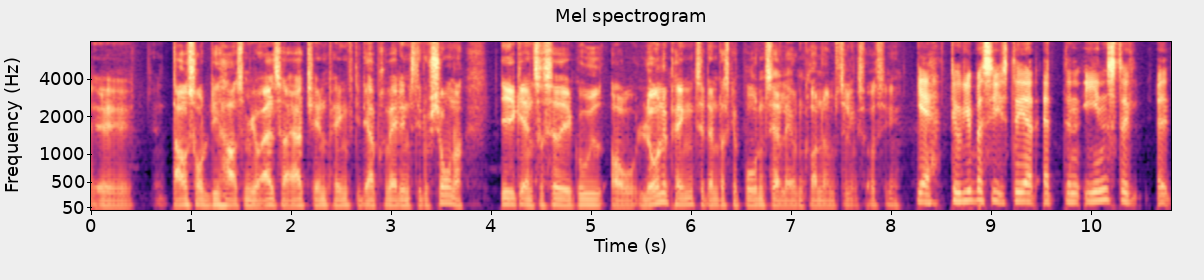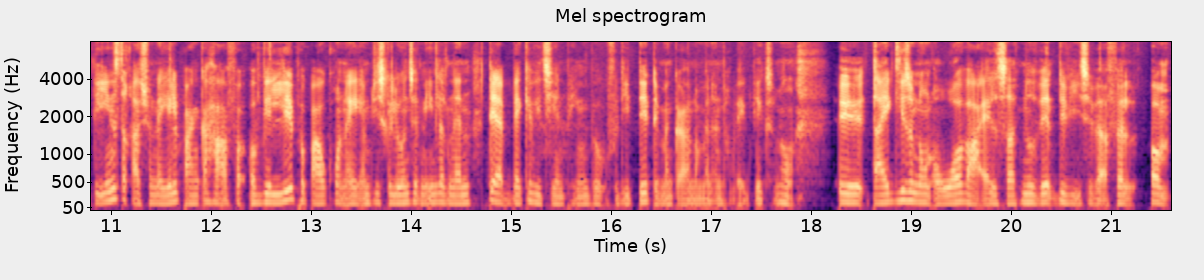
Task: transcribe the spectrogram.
øh, dagsorden, de har, som jo altså er at tjene penge, fordi det er private institutioner, ikke er interesseret i at gå ud og låne penge til dem, der skal bruge den til at lave den grønne omstilling, så at sige. Ja, det er jo lige præcis det, at, at den eneste, øh, det eneste rationale banker har for at vælge på baggrund af, om de skal låne til den ene eller den anden, det er, hvad kan vi tjene penge på? Fordi det er det, man gør, når man er en privat virksomhed. Øh, der er ikke ligesom nogen overvejelser, nødvendigvis i hvert fald, om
